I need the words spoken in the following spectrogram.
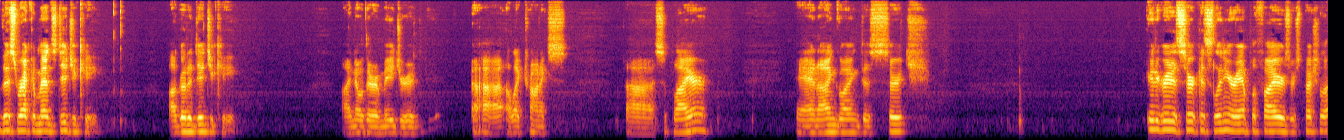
This recommends DigiKey. I'll go to DigiKey. I know they're a major uh, electronics uh, supplier. And I'm going to search integrated circuits, linear amplifiers, or special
